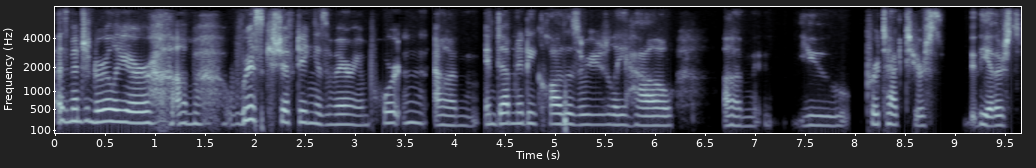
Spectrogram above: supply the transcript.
As mentioned earlier, um, risk shifting is very important. Um, indemnity clauses are usually how um, you protect your the others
